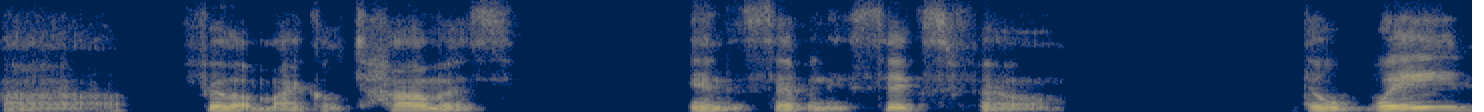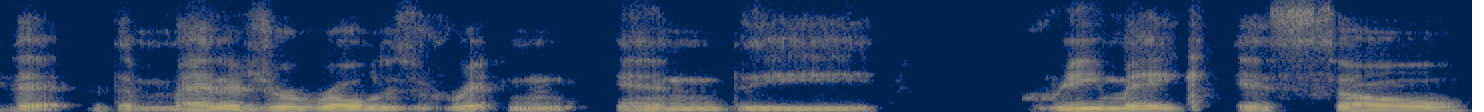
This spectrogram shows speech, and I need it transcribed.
uh, Philip Michael Thomas in the '76 film, the way that the manager role is written in the remake is so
